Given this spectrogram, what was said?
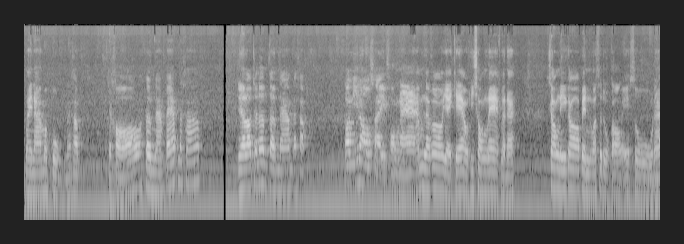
ไม้น้ำมาปลูกนะครับจะขอเติมน้ำแป๊บนะครับ เดี๋ยวเราจะเริ่มเติมน้ำนะครับ ตอนนี้เราใส่ฟองน้ำแล้วก็ใหญ่แก้วที่ช่องแรกแล้วนะ ช่องนี้ก็เป็นวัสดุกรองเอซูนะ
